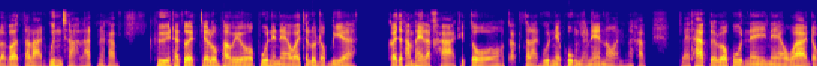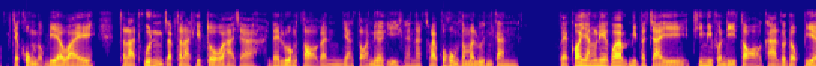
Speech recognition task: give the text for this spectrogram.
แล้วก็ตลาดหุ้นสหรัฐนะครับ คือถ้าเกิดเจอโรมพาเวลพูดในแนวว่าจะลดดอกเบี้ย ก็จะทำให้ราคาคริปโตกับตลาดหุ้นเนี่ยพุ่งอย่างแน่นอนนะครับ แต่ถ้าเกิดว่าพูดในแนวว่าดอกจะคงดอกเบี้ยไว้ ตลาดหุ้นกับตลาดคริปโตก็อาจจะได้ร่วงต่อกันอย่างต่อเนื่องอีกนะครับ ก็คงต้องมาลุ้นกัน แต่ก็ยังเรียกว่ามีปัจจัยที่มีผลดีต่อการลดดอกเบี้ย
